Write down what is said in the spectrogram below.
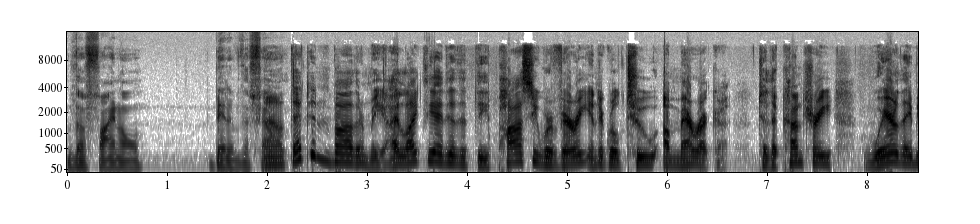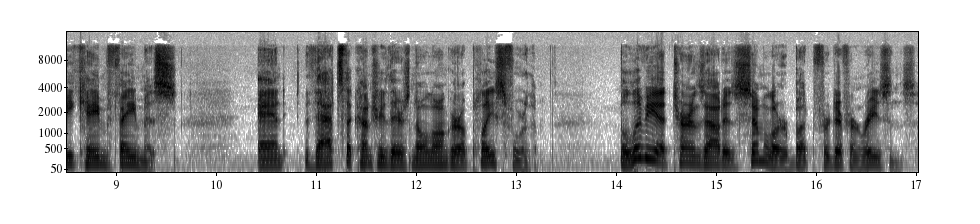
the final bit of the film. Now, that didn't bother me. I like the idea that the posse were very integral to America, to the country where they became famous. And that's the country there's no longer a place for them. Bolivia, it turns out, is similar, but for different reasons.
